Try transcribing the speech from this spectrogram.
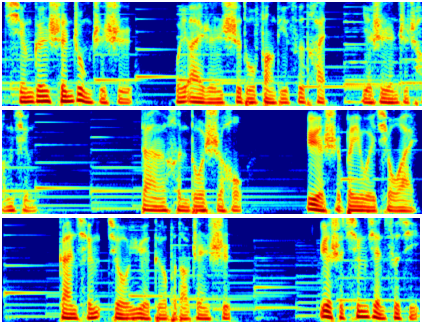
情根深重之时，为爱人适度放低姿态也是人之常情。但很多时候，越是卑微求爱，感情就越得不到珍视；越是轻贱自己，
